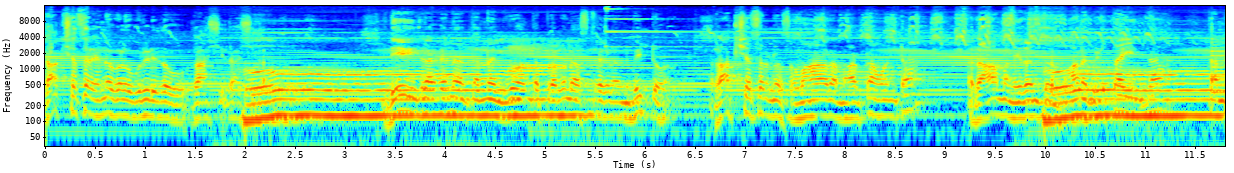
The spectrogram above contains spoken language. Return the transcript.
ರಾಕ್ಷಸರ ಹೆಣ್ಣುಗಳು ಉರುಳಿದವು. ರಾಶಿ ರಾಶಿ. ಇದ್ರಾಗನ ತನ್ನಲ್ಲಿರುವಂಥ ಪ್ರಬಲ ಅಸ್ತ್ರಗಳನ್ನು ಬಿಟ್ಟು ರಾಕ್ಷಸರನ್ನು ಸಂಹಾರ ಮಾಡ್ತಾ ಹೊಂಟ ರಾಮ ನಿರಂತರ ಬಾಣ ಬಿಡ್ತಾ ಇದ್ದ. ತನ್ನ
